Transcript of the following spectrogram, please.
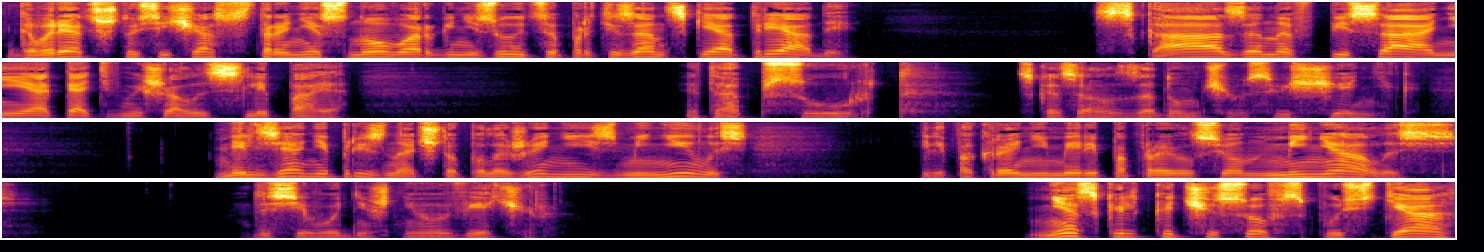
Говорят, что сейчас в стране снова организуются партизанские отряды. Сказано в Писании, — опять вмешалась слепая. Это абсурд, — сказал задумчиво священник. Нельзя не признать, что положение изменилось, или, по крайней мере, поправился он, менялось до сегодняшнего вечера. Несколько часов спустя,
